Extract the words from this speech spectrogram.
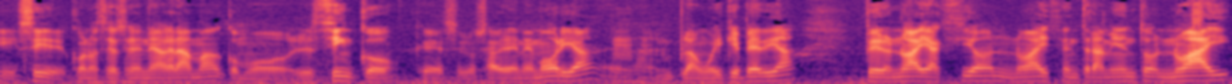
y sí, conoces el enneagrama como el 5, que se lo sabe de memoria, Ujú. en plan Wikipedia, pero no hay acción, no hay centramiento, no hay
